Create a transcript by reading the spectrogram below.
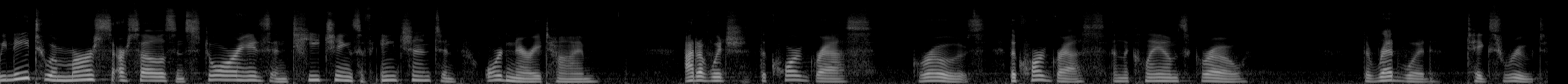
We need to immerse ourselves in stories and teachings of ancient and ordinary time, out of which the cordgrass grows, the cordgrass and the clams grow. The redwood takes root,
